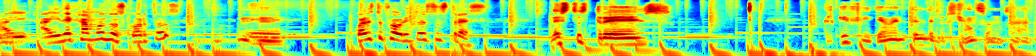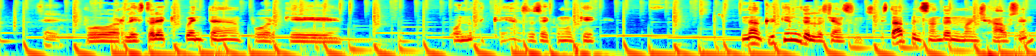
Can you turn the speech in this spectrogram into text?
ahí, dejamos los cortos. Eh, ¿Cuál es tu favorito de estos tres? De estos tres, creo que definitivamente el de los Johnson, o sea, por la historia que cuenta, porque... O no te creas, o sea, como que no, creo que el de los Johnsons. Estaba pensando en Munchausen,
